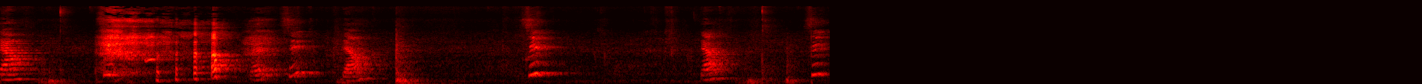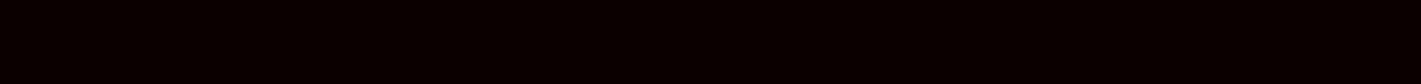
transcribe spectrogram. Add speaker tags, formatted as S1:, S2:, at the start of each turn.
S1: Down. Ready? Sit. Down. Sit. Down.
